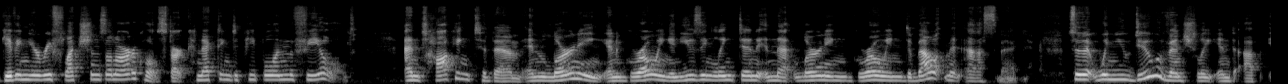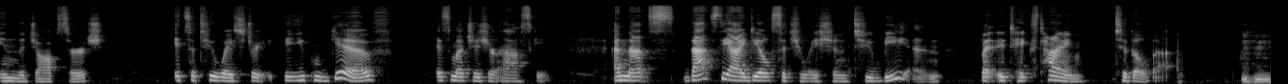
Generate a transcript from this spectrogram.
giving your reflections on articles, start connecting to people in the field and talking to them and learning and growing and using LinkedIn in that learning, growing, development aspect so that when you do eventually end up in the job search, it's a two-way street that you can give as much as you're asking. And that's that's the ideal situation to be in, but it takes time to build that. Mm-hmm.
